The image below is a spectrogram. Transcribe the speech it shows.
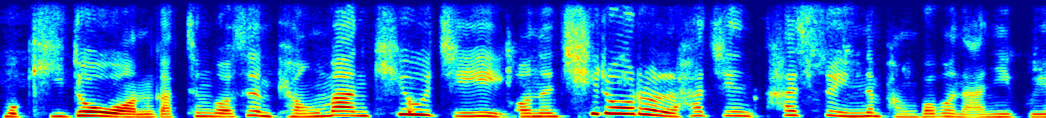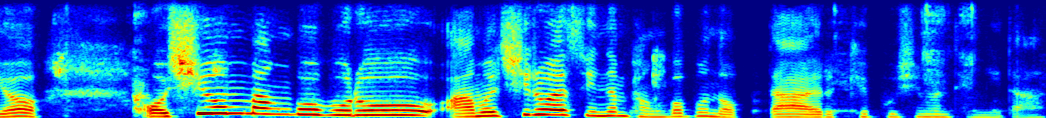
뭐 기도원 같은 것은 병만 키우지 이거는 치료를 하진 할 수 있는 방법은 아니고요. 어, 쉬운 방법으로 암을 치료할 수 있는 방법은 없다 이렇게 보시면 됩니다.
